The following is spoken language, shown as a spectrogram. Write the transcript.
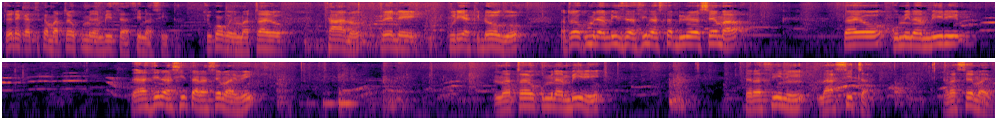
Twende katika Mathayo 12:36. Tulikuwa kwenye Mathayo 5, twende kulia kidogo. Mathayo 12:36 Biblia inasema Mathayo 12 36 anasema hivi. Mathayo 12 36 anasema hivi.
